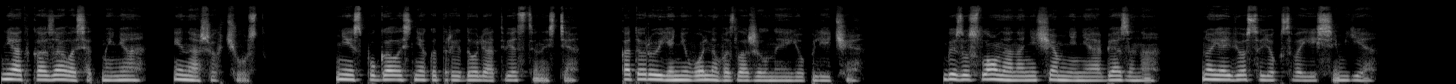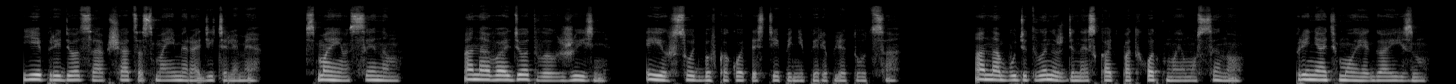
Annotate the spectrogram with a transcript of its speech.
Не отказалась от меня и наших чувств. Не испугалась некоторой доли ответственности, которую я невольно возложил на ее плечи. Безусловно, она ничем мне не обязана, но я вез ее к своей семье. Ей придется общаться с моими родителями, с моим сыном. Она войдет в их жизнь, и их судьбы в какой-то степени переплетутся. Она будет вынуждена искать подход к моему сыну, принять мой эгоизм,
